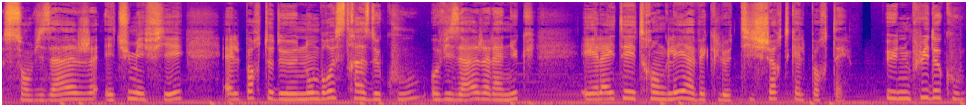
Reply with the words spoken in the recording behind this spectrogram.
son visage est tuméfié, elle porte de nombreuses traces de coups au visage, à la nuque, et elle a été étranglée avec le t-shirt qu'elle portait. Une pluie de coups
